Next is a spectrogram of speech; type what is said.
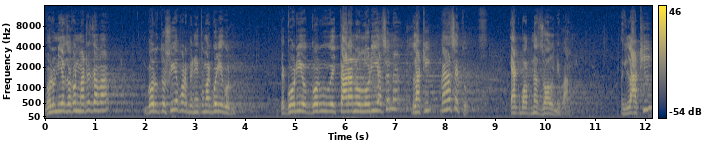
গরু নিয়ে যখন মাঠে যাবা গরু তো শুয়ে পড়বে না তোমার গড়িয়ে গরু। তা গড়িয়ে গরু ওই তাড়ানো লড়ি আছে না লাঠি? কয় আছে তো। এক বদনা জল নেবা। ওই লাঠি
